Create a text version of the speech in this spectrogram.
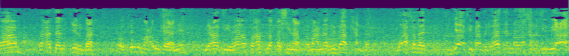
قام فأتى القربة. والقربة معروفة يعني وعاء في ماء فأطلق شناق فمعنى الرباط حقه. واخذ جاء في بعض الروايات أنه أخذ في وعاء.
